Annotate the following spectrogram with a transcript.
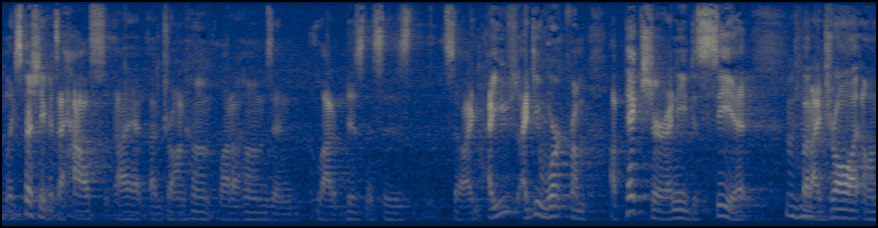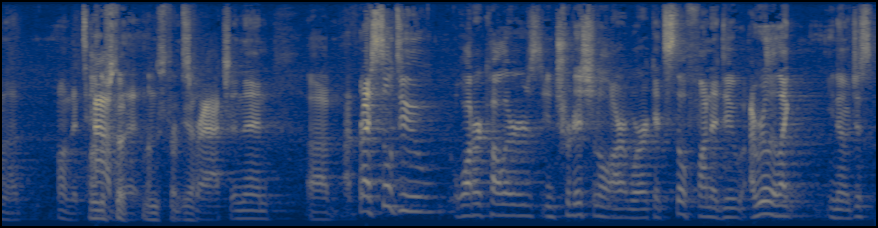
it, like, especially if it's a house, I have, I've drawn home, a lot of homes and a lot of businesses. So I, I usually I do work from a picture. I need to see it, but I draw it on the on the tablet understood, from yeah. scratch, and then. Uh, but I still do watercolors in traditional artwork. It's still fun to do. I really like, you know, just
